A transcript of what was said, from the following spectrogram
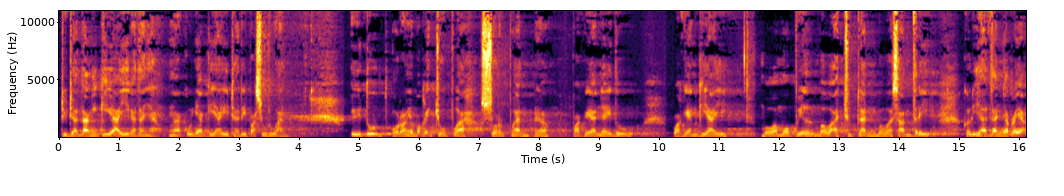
Didatangi kiai katanya, ngakunya kiai dari Pasuruan. Itu orangnya pakai jubah, sorban, ya, pakaiannya itu pakaian kiai, bawa mobil, bawa ajudan, bawa santri, kelihatannya kayak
